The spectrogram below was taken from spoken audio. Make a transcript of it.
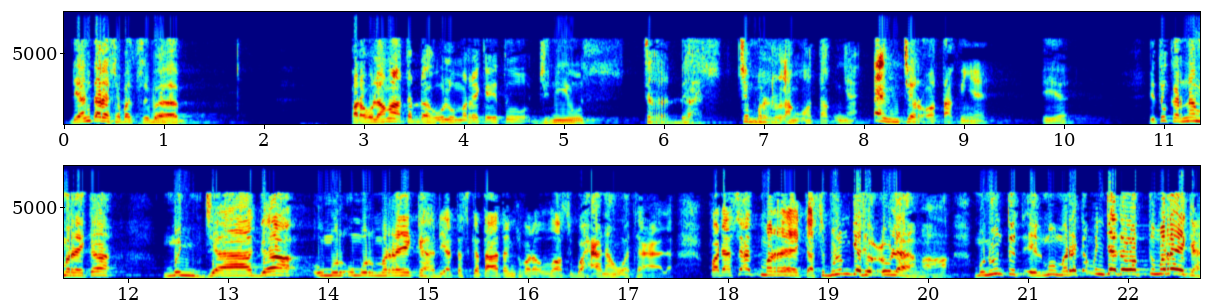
di antara sebab-sebab para ulama terdahulu mereka itu jenius, cerdas, cemerlang otaknya, encer otaknya. Iya. Itu karena mereka menjaga umur-umur mereka di atas ketaatan kepada Allah Subhanahu wa taala. Pada saat mereka sebelum jadi ulama, menuntut ilmu, mereka menjaga waktu mereka.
